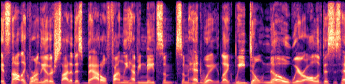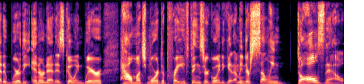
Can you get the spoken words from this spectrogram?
it's not like we're on the other side of this battle finally having made some some headway. Like we don't know where all of this is headed where the internet is going where how much more depraved things are going to get. I mean they're selling dolls now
